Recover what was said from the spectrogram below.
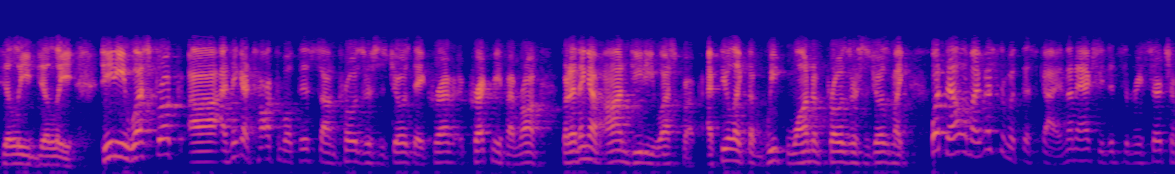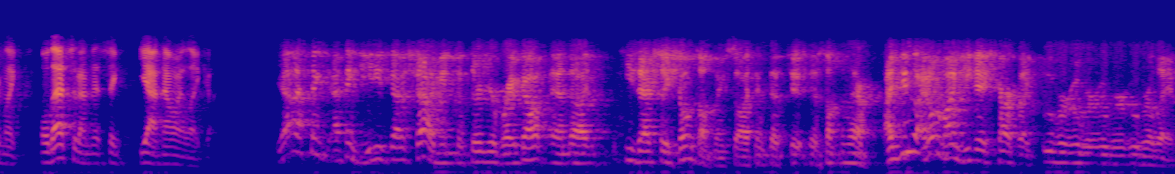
Dilly Dilly. Dede Westbrook, uh, I think I talked about this on Pros versus Joe's Day. Correct, correct me if I'm wrong, but I think I'm on Dede Westbrook. I feel like the week one of Pros versus Joe's, I'm like, what the hell am I missing with this guy? And then I actually did some research. I'm like, well, that's what I'm missing. Yeah, now I like him. Yeah, I think I think Dede's got a shot. I mean, it's a third year breakout, and uh, he's actually shown something. So I think that there's something there. I do. I don't mind DJ Chark like uber, uber, uber, uber late,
